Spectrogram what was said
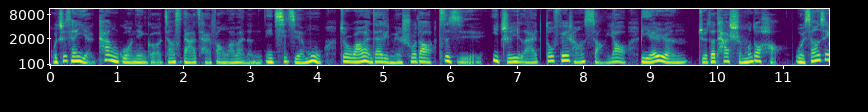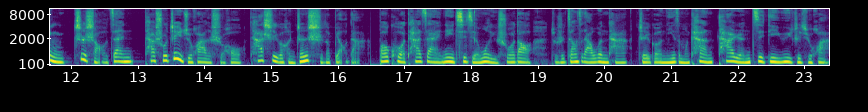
我之前也看过那个姜思达采访婉婉的那期节目，就是婉婉在里面说到自己一直以来都非常想要别人觉得他什么都好。我相信，至少在他说这句话的时候，他是一个很真实的表达。包括他在那一期节目里说到，就是姜思达问他这个你怎么看“他人即地狱”这句话。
